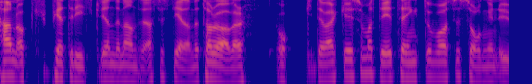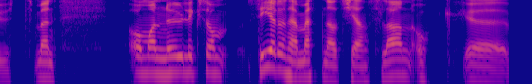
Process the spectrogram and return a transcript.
Han och Peter Isgren, den andra assisterande, tar över. Och det verkar ju som att det är tänkt att vara säsongen ut men om man nu liksom ser den här mättnadskänslan och eh,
